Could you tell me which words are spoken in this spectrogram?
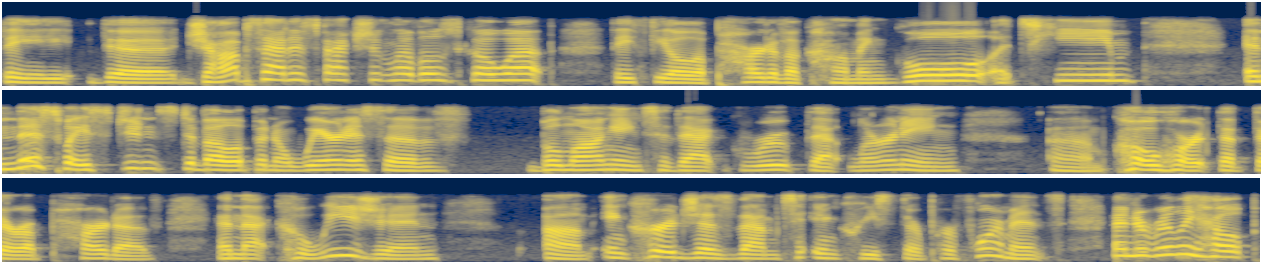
They the job satisfaction levels go up. They feel a part of a common goal a team. In this way students develop an awareness of belonging to that group that learning um, cohort that they're a part of and that cohesion um, encourages them to increase their performance and to really help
